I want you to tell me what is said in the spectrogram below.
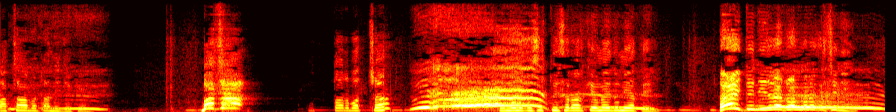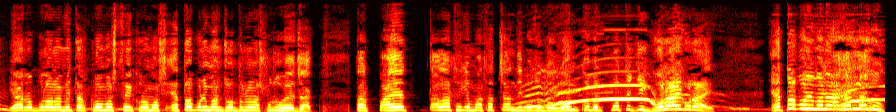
বাচ্চা বাচ্চা নিজেকে। বাচ্চা উত্তর বাচ্চা। তুই মনে করছিস তুই ছাড়া আর কেউ নাই দুনিয়াতে? এই তুই নিজেরা জন্ম মনে করছিলি? ইয়ার রব্বুল আলমী তার ক্রমশ থেকে ক্রমশ এত পরিমাণ যন্ত্রণা শুরু হয়ে যাক তার পায়ের তালা থেকে মাথার চান্দি পর্যন্ত লমকবের প্রতিটি গোড়ায় গোড়ায় এত পরিমাণে আঘাত লাগুক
